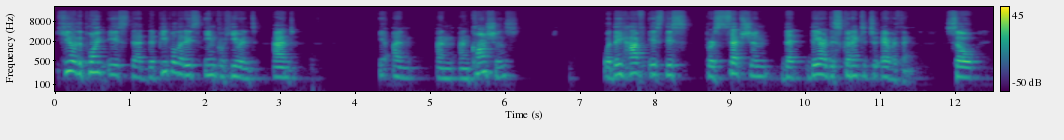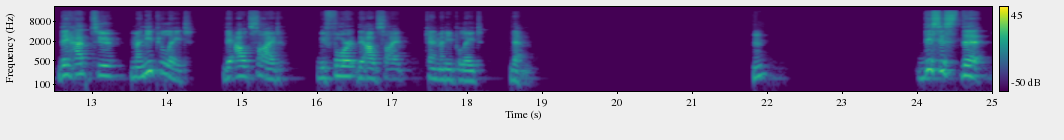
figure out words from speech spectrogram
Here, the point is that the people that is incoherent and and and unconscious, what they have is this perception that they are disconnected to everything. So they had to manipulate the outside before the outside can manipulate them. Hmm? This is the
